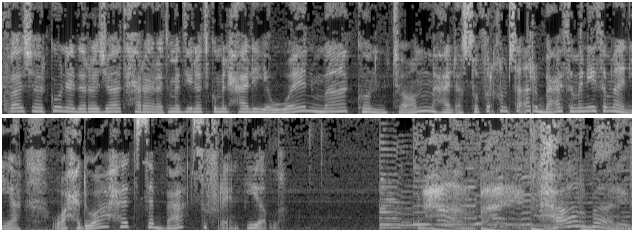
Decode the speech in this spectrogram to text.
فشاركونا درجات حرارة مدينتكم الحالية. وين ما كنتم على صفر خمسة أربعة ثمانية, ثمانية واحد, واحد سبعة صفرين. يلا. حار بارد.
